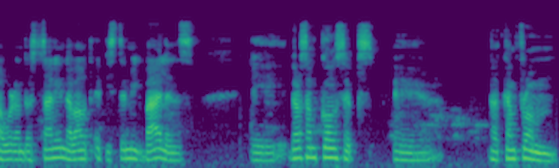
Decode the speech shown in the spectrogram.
our understanding about epistemic violence uh, there are some concepts uh, that come from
